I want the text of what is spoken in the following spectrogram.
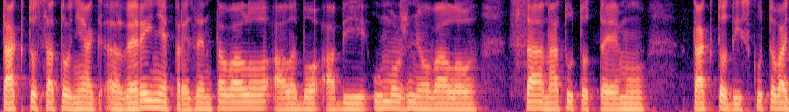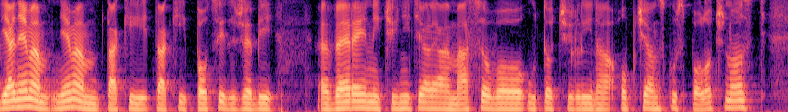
takto sa to nejak verejne prezentovalo alebo aby umožňovalo sa na túto tému takto diskutovať. Ja nemám, nemám taký, taký pocit, že by verejní činiteľia masovo útočili na občianskú spoločnosť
